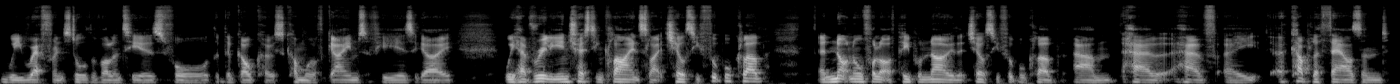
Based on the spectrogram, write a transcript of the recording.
We referenced all the volunteers for the, the, Gold Coast Commonwealth Games a few years ago. We have really interesting clients like Chelsea Football Club. And not an awful lot of people know that Chelsea Football Club um, have have a, a, couple of thousand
